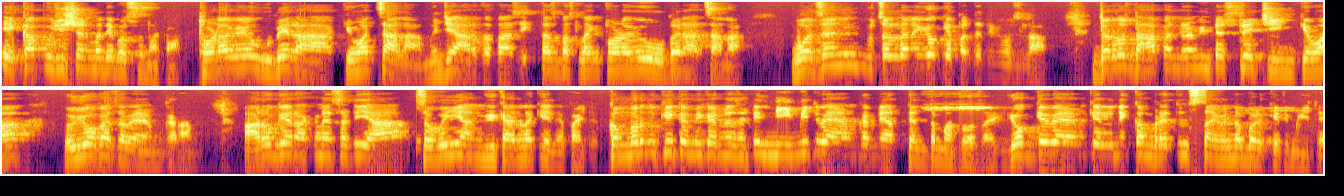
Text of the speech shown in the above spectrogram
एका पोझिशनमध्ये बसू नका. थोडा वेळ उभे राहा किंवा चाला. म्हणजे अर्धा तास एक तास बसला की थोडा वेळ उभं राहा चाला. वजन उचलताना योग्य पद्धतीने उचला दररोज दहा पंधरा मिनिटं स्ट्रेचिंग किंवा योगाचा व्यायाम करा. आरोग्य राखण्यासाठी या सवयी अंगीकारला केल्या पाहिजे कंबरदुखी कमी करण्यासाठी नियमित व्यायाम करणे अत्यंत महत्वाचं आहे. योग्य व्यायाम केल्याने कंबरेतील स्नायूंना बळकटी मिळते.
